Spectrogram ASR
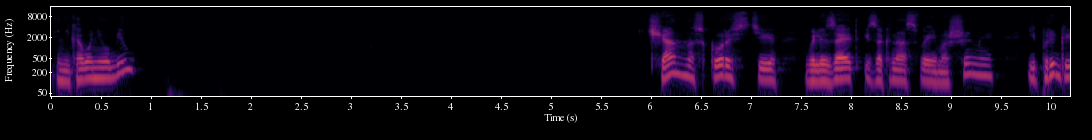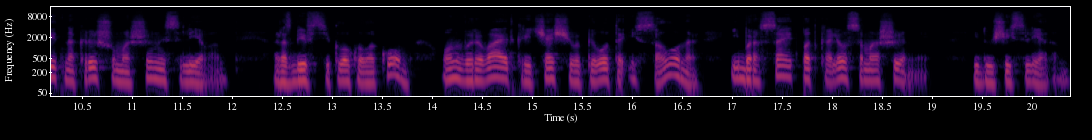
И никого не убил? Чан на скорости вылезает из окна своей машины и прыгает на крышу машины слева. Разбив стекло кулаком, он вырывает кричащего пилота из салона и бросает под колеса машины, идущей следом.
